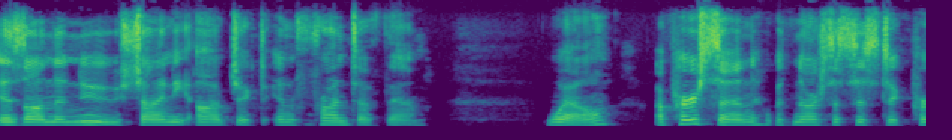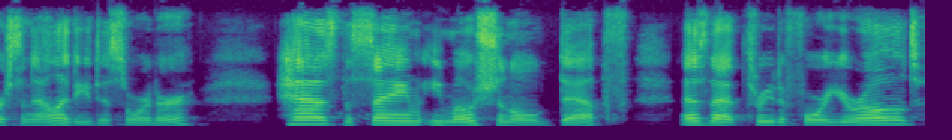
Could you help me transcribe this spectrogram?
is on the new shiny object in front of them. Well, a person with narcissistic personality disorder has the same emotional depth as that three to four year old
